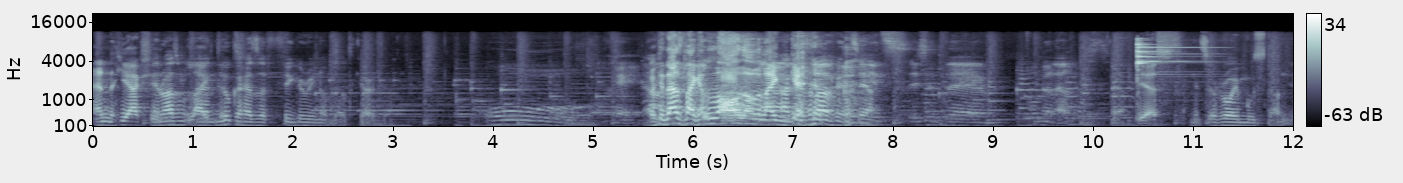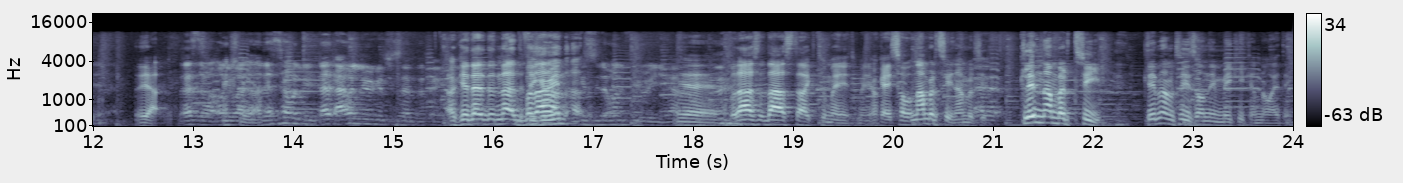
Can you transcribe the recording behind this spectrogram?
And he actually And Rasmus liked and it. Luca has a figurine of that character. Oh, okay. Okay, that's like a lot of like. Okay, that's another hint, yeah. It's, is it um, Fullmetal Alchemist? yes. And it's a Roy Mustang. Yeah. That's the only Actually, one. That's the only. That, I only look at you said the thing. Okay, that, that, The but, figurine? that- it's the only figurine you have. Yeah. but that's that's like too many, too many. Okay, so number three, number three. Clip number three. Clip number three is only Mickey can know, I think.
